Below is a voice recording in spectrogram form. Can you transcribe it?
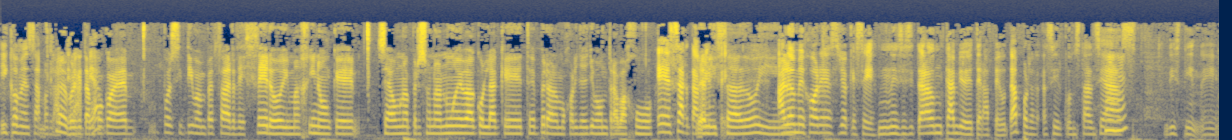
y comenzamos la claro, porque tampoco es positivo empezar de cero, imagino que sea una persona nueva con la que esté, pero a lo mejor ya lleva un trabajo realizado y... A lo mejor es, yo qué sé, necesitará un cambio de terapeuta por circunstancias eh,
